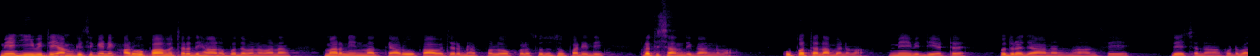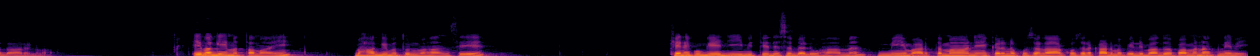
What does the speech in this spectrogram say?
මේ ජීවිතේ යම්කිසි කෙනෙක් අරූපාවචර ධ්‍යාන උපදවනවා නම් මරණින් මත්තේ අරූපාවචර බ්‍රහ්ම ලෝකවල සුදුසු පරිදි ප්‍රතිසන්දි ගන්නවා. උපත ලබනවා. මේ විදිහට බුදුරජාණන් වහන්සේ දේශනා කොට වදාරනවා. ඒ වගේම තමයි භාග්‍යවතුන් වහන්සේ කෙනෙකුගේ ජීවිතය දෙස බැලුහාම මේ වර්තමානය කරන කුසලා කුසල කර්ම පිළිබඳව පමණක් නෙවෙයි.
